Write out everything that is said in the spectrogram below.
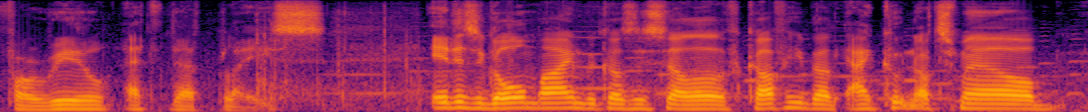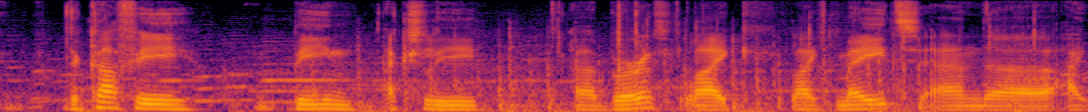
for real at that place. It is a gold mine because they sell a lot of coffee, but I could not smell the coffee being actually uh, burnt like like made and uh, I,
